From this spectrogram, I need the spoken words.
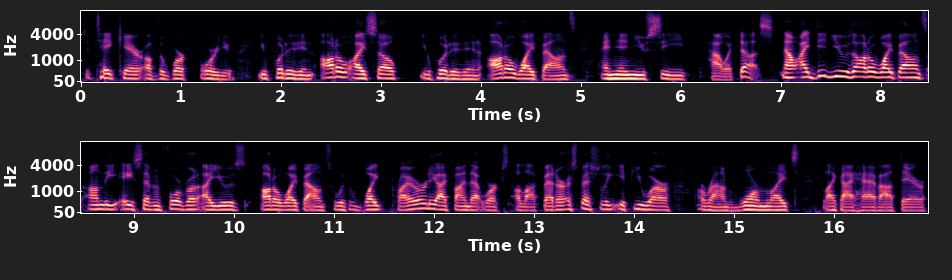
to take care of the work for you. You put it in auto ISO, you put it in auto white balance, and then you see how it does. Now, I did use auto white balance on the a7 IV, but I use auto white balance with white priority. I find that works a lot better, especially if you are around warm lights like I have out there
